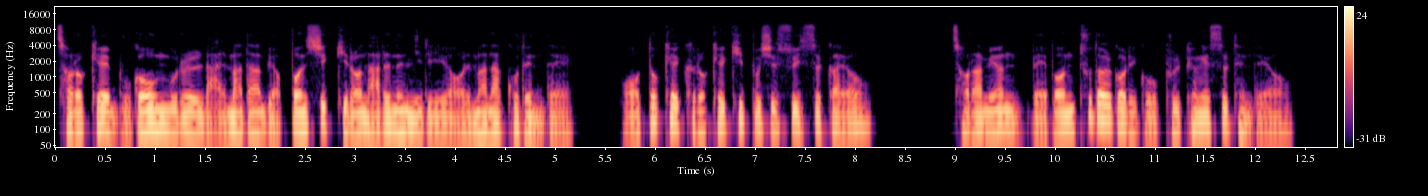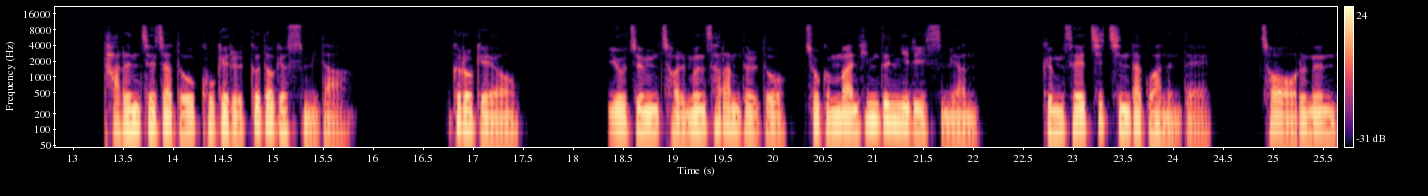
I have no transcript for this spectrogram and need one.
저렇게 무거운 물을 날마다 몇 번씩 길어 나르는 일이 얼마나 고된데 어떻게 그렇게 기쁘실 수 있을까요? 저라면 매번 투덜거리고 불평했을 텐데요. 다른 제자도 고개를 끄덕였습니다. 그러게요. 요즘 젊은 사람들도 조금만 힘든 일이 있으면 금세 지친다고 하는데 저 어른은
